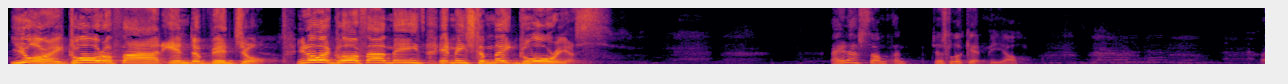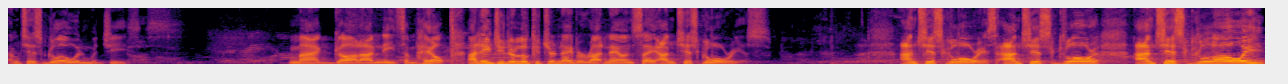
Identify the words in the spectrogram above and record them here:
You are a glorified individual. You know what glorified means? It means to make glorious. Ain't that something? Just look at me, y'all. I'm just glowing with Jesus. My God, I need some help. I need you to look at your neighbor right now and say, I'm just glorious. I'm just glorious. I'm just glory. I'm just glowing.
